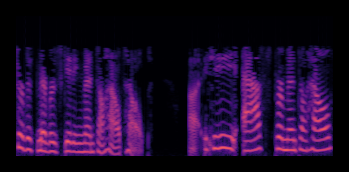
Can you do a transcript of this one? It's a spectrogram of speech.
service members getting mental health help. Uh, he asked for mental health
